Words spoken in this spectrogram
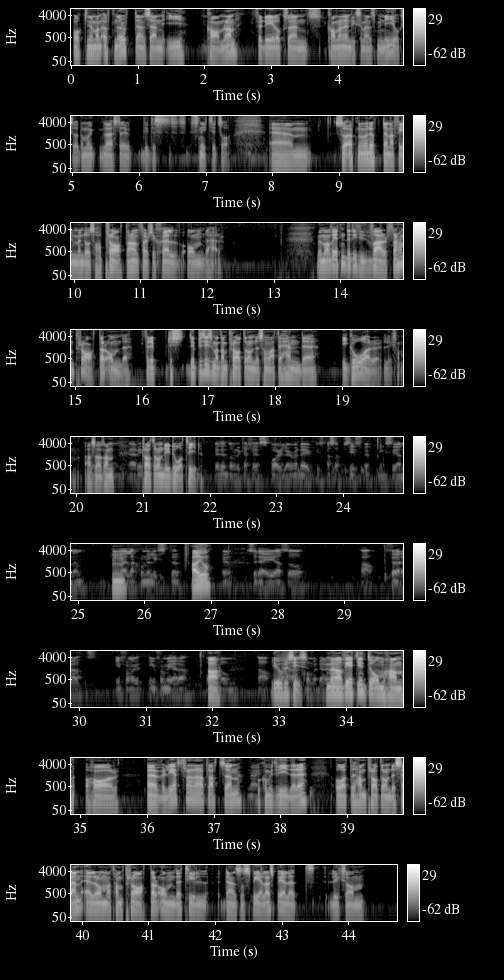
Och när man öppnar upp den sen i kameran, för det är också en, kameran är liksom ens meny också, de har löst det lite snitsigt så. Um, så öppnar man upp denna filmen då så pratar han för sig själv om det här. Men man vet inte riktigt varför han pratar om det. För det, det, det är precis som att han pratar om det som att det hände igår liksom. Alltså att han pratar om det i dåtid. Jag vet inte om det kanske är spoiler men det är ju precis, alltså precis öppningsscenen. Mm. Journalister. Ja, jo. Ja, Så det är ju alltså ja, för att informera, informera om Ja. dem. Ja, Jo, precis. Men man vet ju inte om han har överlevt från den här platsen Nej. och kommit vidare och att han pratar om det sen eller om att han pratar om det till den som spelar spelet liksom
